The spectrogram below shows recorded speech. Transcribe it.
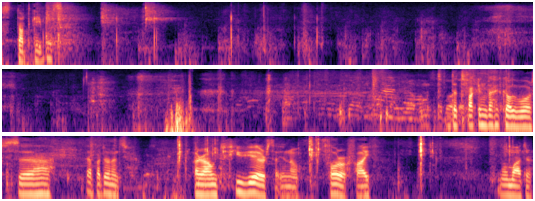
start cables. That fucking vehicle was uh, abandoned around a few years, I don't know, four or five. No matter.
